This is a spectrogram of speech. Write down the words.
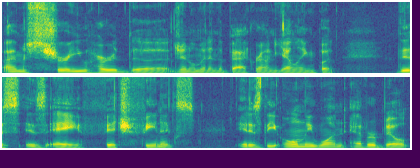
I'm sure heard the gentleman in the background yelling, but this is a Fitch Phoenix. It is the only one ever built,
